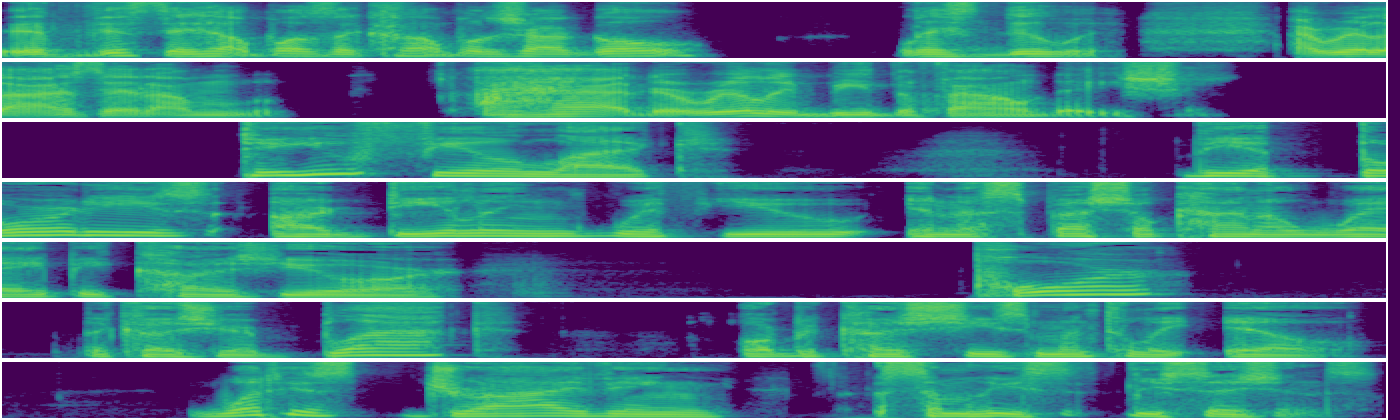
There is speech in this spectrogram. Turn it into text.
if this to help us accomplish our goal, let's do it. I realized that I'm I had to really be the foundation. Do you feel like the authorities are dealing with you in a special kind of way because you're poor, because you're black, or because she's mentally ill? What is driving some of these decisions?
